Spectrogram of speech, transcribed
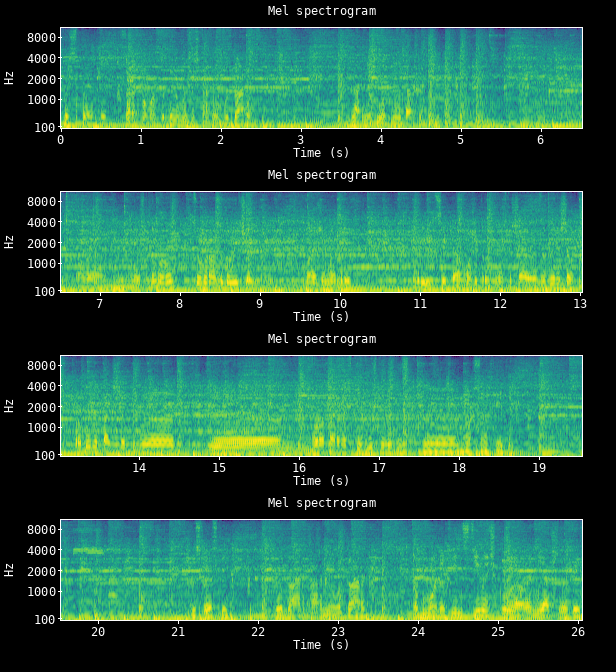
небезпеку. Зараз подивимося штрафним удар. Гарний плотний удар такий. Але не цього разу Довиченко. Майже метрів 30, да, може трохи не вистачає, але вирішив робити так, щоб е, е, воротар не встиг виставитись. Е, Максим Хмітік. Віслевський. Удар, гарний удар. Обводить він стіночку, але м'яч летить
